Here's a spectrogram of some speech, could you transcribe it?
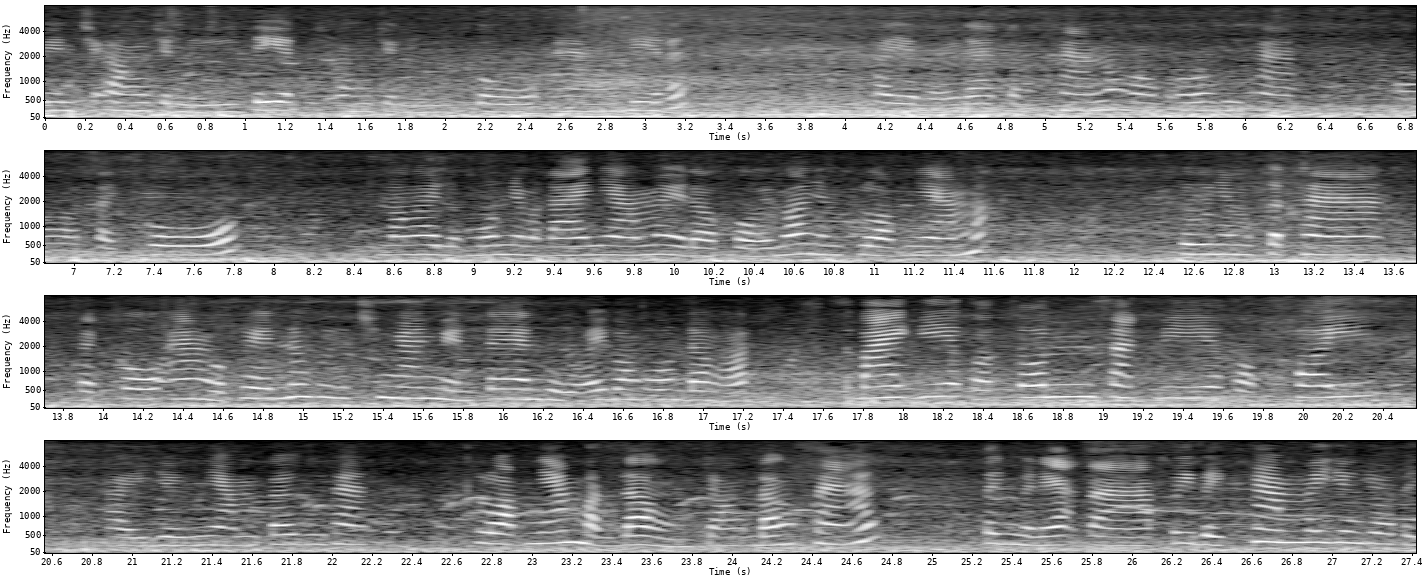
មានឆ្អឹងជនី ទៀតឆ្អឹងជនីគោអាំងទៀតណាហើយអ្វីដែលសំខាន់ហ្នឹងបងប្អូនគឺថាអឺសាច់គោហ្នឹងហើយលោកមុនខ្ញុំមិនដែរញ៉ាំទេដល់ក្រោយមកខ្ញុំធ្លាប់ញ៉ាំណាគឺខ្ញុំគិតថាសាច់គោអាំងប្រភេទហ្នឹងគឺឆ្ងាញ់មែនតែនព្រោះអីបងប្អូនដឹងអត់ស្បែកវាក៏ទន់សាច់វាក៏ខុយហើយយើងញ៉ាំទៅគឺថាធ្លាប់ញ៉ាំមិនដឹងចង់ដឹងសាទិញម្នាក់តា2 3ខាំអីយើងយកទៅ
